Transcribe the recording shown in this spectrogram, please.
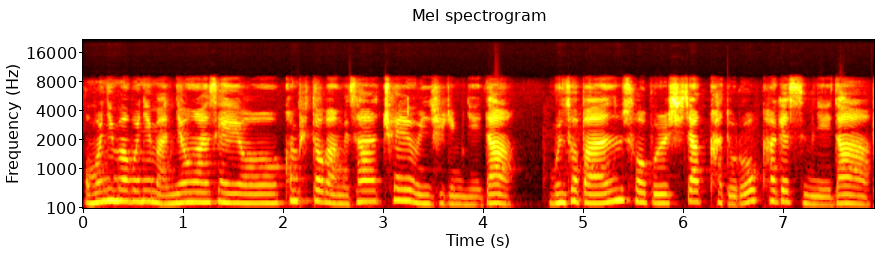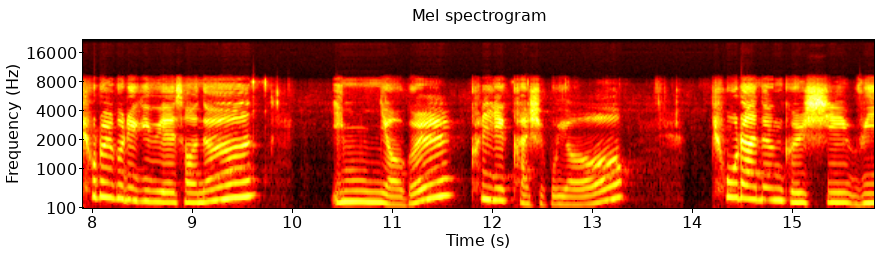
어머님, 아버님 안녕하세요. 컴퓨터 강사 최은실입니다. 문서반 수업을 시작하도록 하겠습니다. 표를 그리기 위해서는 입력을 클릭하시고요. 표라는 글씨 위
